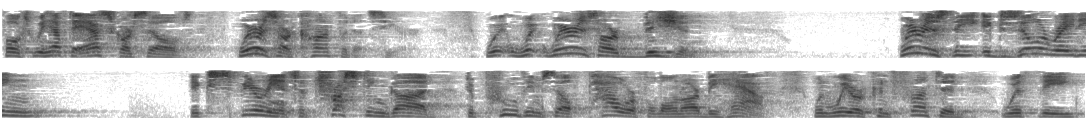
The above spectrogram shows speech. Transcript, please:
Folks, we have to ask ourselves, where is our confidence here? where, where is our vision? Where is the exhilarating experience of trusting God to prove Himself powerful on our behalf when we are confronted with the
